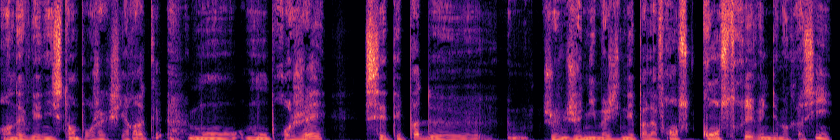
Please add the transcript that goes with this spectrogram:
en Afghanistan pour Jacques Chirac, mon, mon projet, c'était pas de, je, n'imaginais pas la France construire une démocratie.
